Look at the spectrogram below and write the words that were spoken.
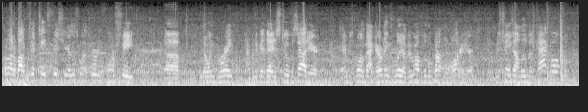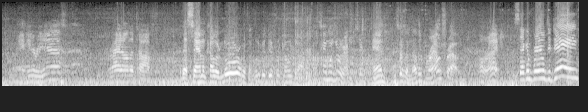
We're on about 15th fish here. This one at 34 feet. Uh, doing great. Having a good day. There's two of us out here. I'm just going back. Everything's lit. We were up to the top of the water here. We just changed out a little bit of tackle. And here he is. Right on the top. The salmon colored lure with a little bit different cone top. Same ones earlier, actually. Same one. And this is another brown trout. All right. Second brown today.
